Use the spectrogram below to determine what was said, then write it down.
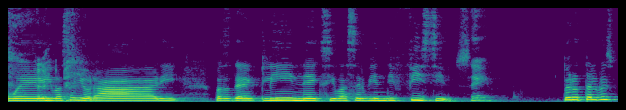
güey, y vas a llorar y vas a tener Kleenex y va a ser bien difícil. Sí. Pero tal vez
